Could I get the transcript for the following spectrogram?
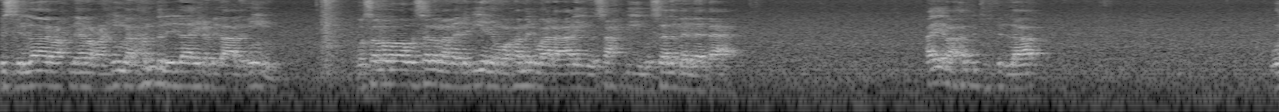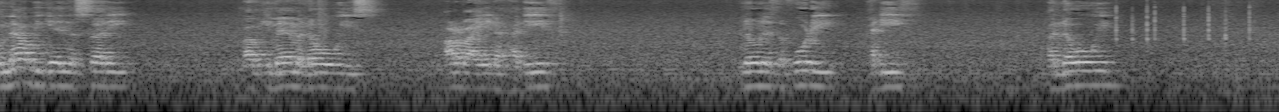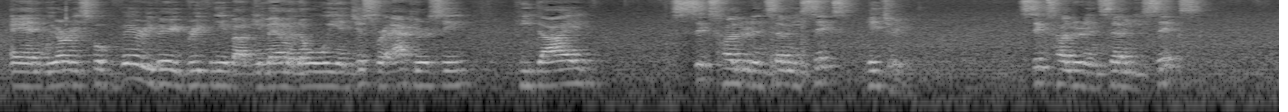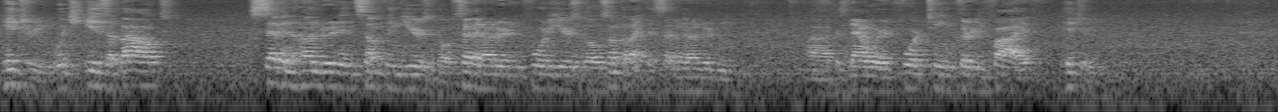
بسم الله الرحمن الرحيم الحمد لله رب العالمين وصلى الله وسلم على نبينا محمد وعلى آله وصحبه وسلم ما بعد أيها الأحبة في الله We'll now begin the study of Imam Nawawi's Arba'in Hadith, known as the 40 Hadith Nawawi. and we already spoke very, very briefly about Imam Nawawi, and just for accuracy, he died 676 Hijri. 676 Hijri, which is about 700 and something years ago, 740 years ago, something like this, 700, because uh, now we're at 1435 Hijri.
